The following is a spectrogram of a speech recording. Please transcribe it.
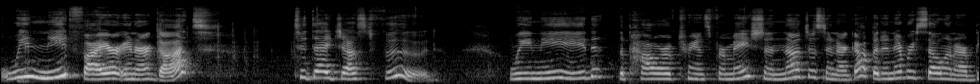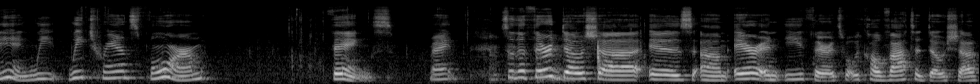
we need fire in our gut to digest food. We need the power of transformation, not just in our gut, but in every cell in our being. We, we transform things, right? So the third dosha is um, air and ether. It's what we call vata dosha.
